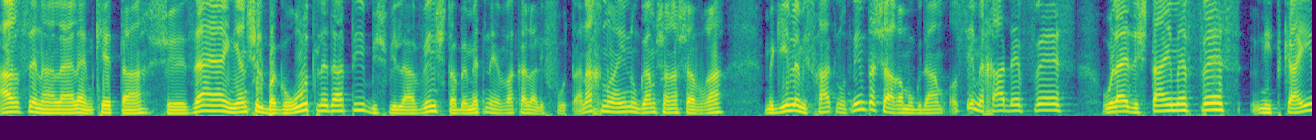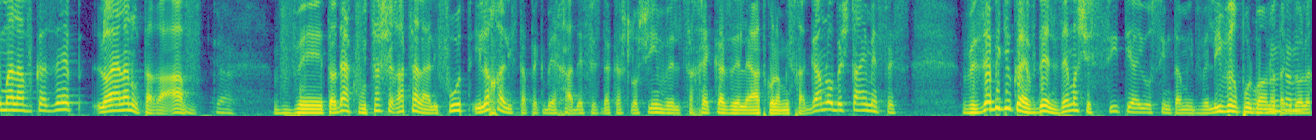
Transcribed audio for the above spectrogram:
ארסנל היה להם קטע, שזה היה עניין של בגרות לדעתי, בשביל להבין שאתה באמת נאבק על אליפות. אנחנו היינו גם שנה שעברה, מגיעים למשחק, נותנים את השער המוקדם, עושים 1-0, אולי איזה 2-0, נתקעים עליו כזה, לא היה לנו את הרעב. כן. ואתה יודע, קבוצה שרצה לאליפות, היא לא יכולה להסתפק ב-1-0 דקה 30 ולשחק כזה לאט כל המשחק, גם לא ב-2-0. וזה בדיוק ההבדל, זה מה שסיטי היו עושים תמיד, וליברפול בעונות הגדולות.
